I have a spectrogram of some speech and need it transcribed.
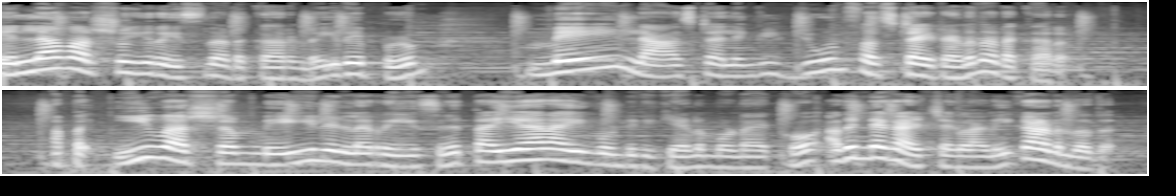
എല്ലാ വർഷവും ഈ റേസ് നടക്കാറുണ്ട്. ഇതെപ്പോഴും മെയ് ലാസ്റ്റ് അല്ലെങ്കിൽ ജൂൺ ഫസ്റ്റ് ആയിട്ടാണ് നടക്കാറ്. അപ്പം ഈ വർഷം മെയ്യിലുള്ള റേസിന് തയ്യാറായി കൊണ്ടിരിക്കുകയാണ് മൊണാക്കോ അതിന്റെ കാഴ്ചകളാണ് ഈ കാണുന്നത്.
